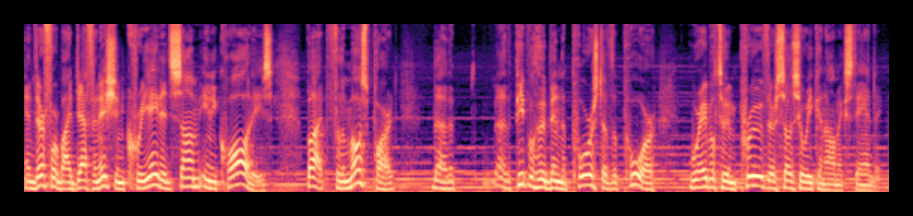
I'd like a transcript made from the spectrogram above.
and therefore, by definition, created some inequalities. But for the most part, the, the, uh, the people who had been the poorest of the poor were able to improve their socioeconomic standing.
